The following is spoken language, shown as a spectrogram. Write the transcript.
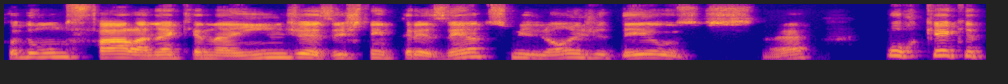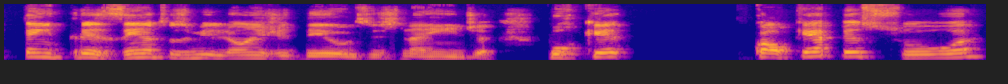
Todo mundo fala né, que na Índia existem 300 milhões de deuses. Né? Por que, que tem 300 milhões de deuses na Índia? Porque qualquer pessoa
